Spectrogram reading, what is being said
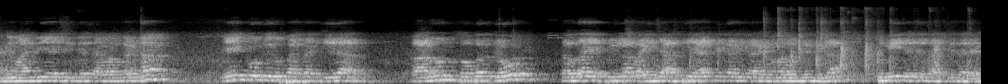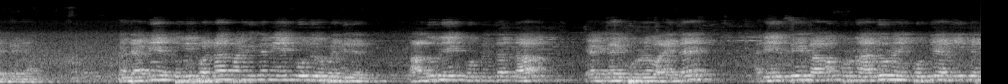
आणि माननीय शिंदे साहेबांकडनं एक कोटी रुपयाचा जिरा काढून सोबत घेऊन चौदा एप्रिलला बाईच्या हाती या ठिकाणी कार्यक्रमाला दिला तुम्ही त्याचे साक्षीदार आहेत केला त्यांनी तुम्ही पन्नास मागितले मी एक कोटी रुपये दिले. अजून एक कोटीचं काम या ठिकाणी पूर्ण व्हायचं आहे. आणि ते कामं पूर्ण अजून एक कोटी आणि ते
